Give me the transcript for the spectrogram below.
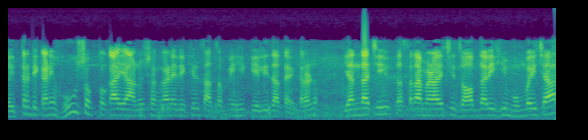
इतर ठिकाणी होऊ शकतो का या अनुषंगाने देखील चाचपणी ही केली जात आहे. कारण यंदाची दसरा मेळाव्याची जबाबदारी ही मुंबईच्या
